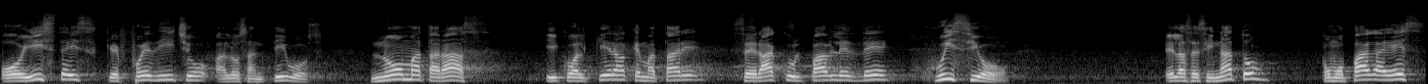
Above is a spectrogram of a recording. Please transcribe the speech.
Oísteis que fue dicho a los antiguos, no matarás, y cualquiera que matare será culpable de juicio. El asesinato como paga es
